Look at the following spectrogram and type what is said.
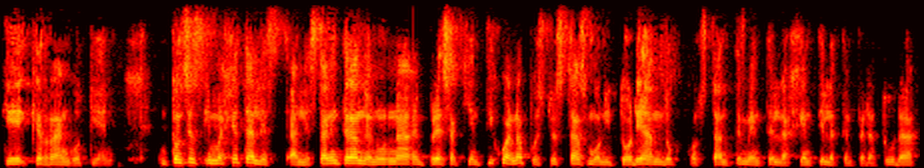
qué, rango tiene. Entonces, imagínate al, al, estar entrando en una empresa aquí en Tijuana, pues tú estás monitoreando constantemente la gente y la temperatura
